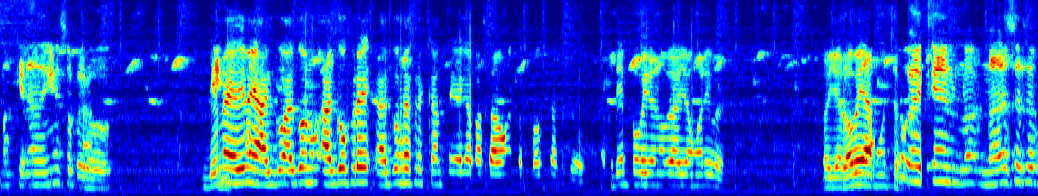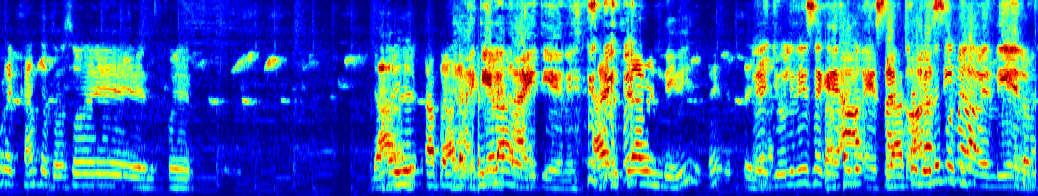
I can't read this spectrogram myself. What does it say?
más que nada en eso, pero... Dime, dime, algo, algo, algo, algo refrescante que haya pasado en estos podcasts. Hace tiempo que yo no veo a John Oliver. Pero yo lo veía mucho. No, es que no, nada de ser refrescante, todo eso es, pues, ya ahí, tiene, ahí tiene. Ahí se la vendí. Eh, Julie dice que, ah, exacto, ahora sí me la vendieron.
